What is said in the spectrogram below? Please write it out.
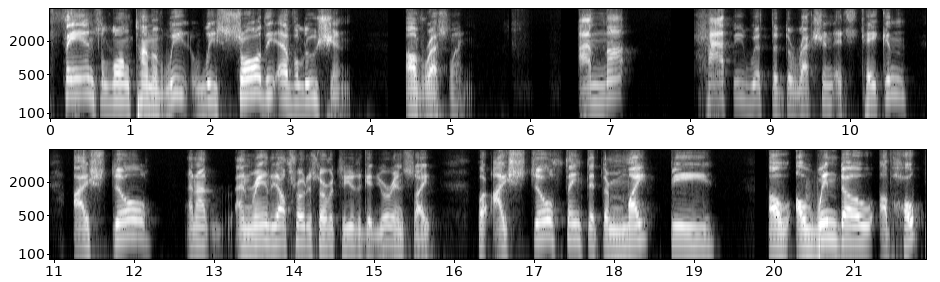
fans a long time of we we saw the evolution of wrestling. I'm not happy with the direction it's taken. I still and I and Randy, I'll throw this over to you to get your insight, but I still think that there might be a, a window of hope.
